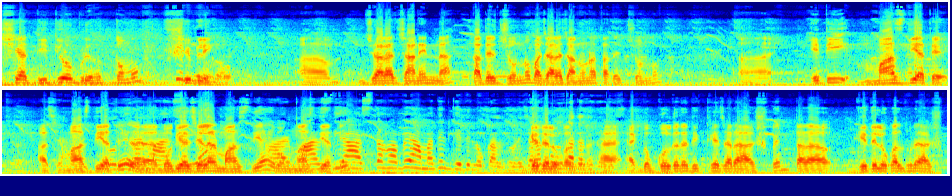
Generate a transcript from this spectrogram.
এশিয়ার দ্বিতীয় বৃহত্তম শিবলিঙ্গ। যারা জানেন না তাদের জন্য বা যারা জানো না তাদের জন্য এটি মাঝদিয়াতে আছে। মাঝদিয়াতে নদিয়া জেলার মাঝদিয়া এবং মাঝদিয়াতে আসতে হবে আমাদের গেদে লোকাল ধরে। গেদে লোকাল ধরে হ্যাঁ একদম কলকাতার দিক থেকে যারা আসবেন তারা গেদে লোকাল ধরে আসবেন।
